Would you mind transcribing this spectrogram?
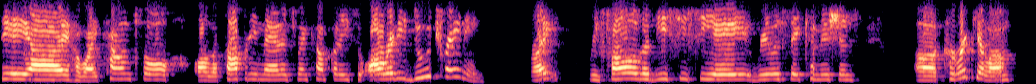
CAI, Hawaii Council, all the property management companies who already do training, right? We follow the DCCA Real Estate Commission's uh, curriculum,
